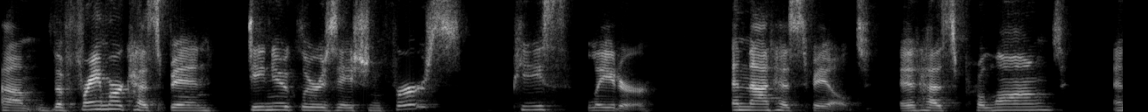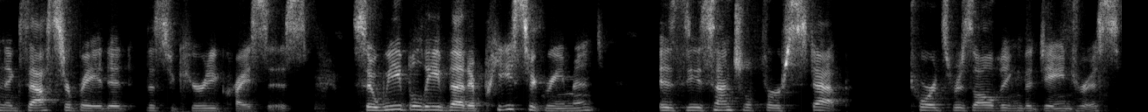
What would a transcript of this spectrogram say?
Um, the framework has been denuclearization first, peace later, and that has failed. It has prolonged and exacerbated the security crisis. So we believe that a peace agreement is the essential first step towards resolving the dangerous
